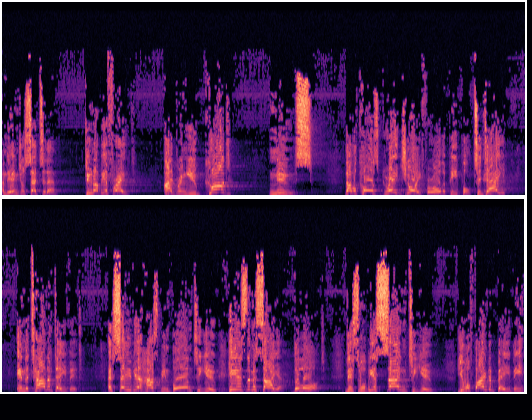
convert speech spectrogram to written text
And the angel said to them, Do not be afraid. I bring you good news that will cause great joy for all the people. Today, in the town of David, a Savior has been born to you. He is the Messiah, the Lord. This will be a sign to you. You will find a baby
